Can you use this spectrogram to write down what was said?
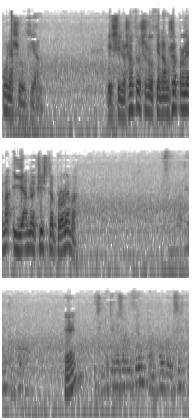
una solución. Y si nosotros solucionamos el problema, ya no existe el problema. ¿Eh? Y si no tiene solución, tampoco existe.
